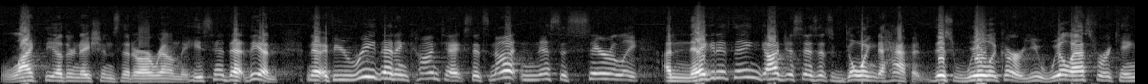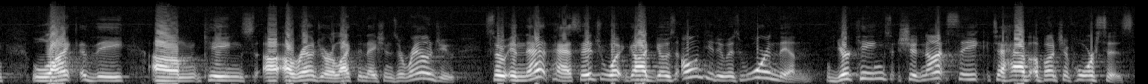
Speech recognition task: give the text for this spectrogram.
like the other nations that are around me. He said that then. Now, if you read that in context, it's not necessarily a negative thing. God just says it's going to happen. This will occur. You will ask for a king like the um, kings uh, around you or like the nations around you. So, in that passage, what God goes on to do is warn them your kings should not seek to have a bunch of horses.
